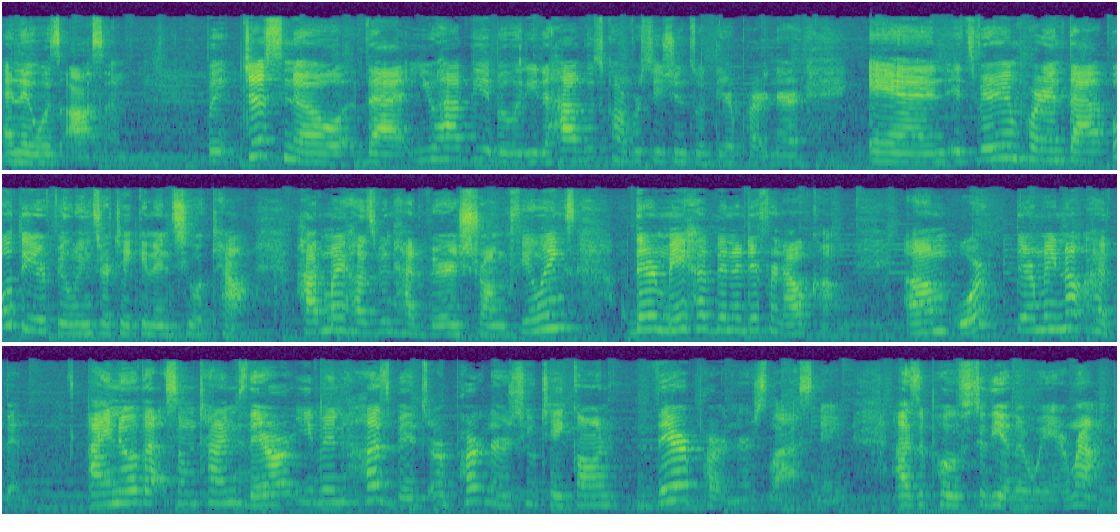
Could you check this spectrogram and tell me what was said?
and it was awesome. But just know that you have the ability to have those conversations with your partner and it's very important that both of your feelings are taken into account. Had my husband had very strong feelings, there may have been a different outcome, um, or there may not have been. I know that sometimes there are even husbands or partners who take on their partner's last name as opposed to the other way around.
